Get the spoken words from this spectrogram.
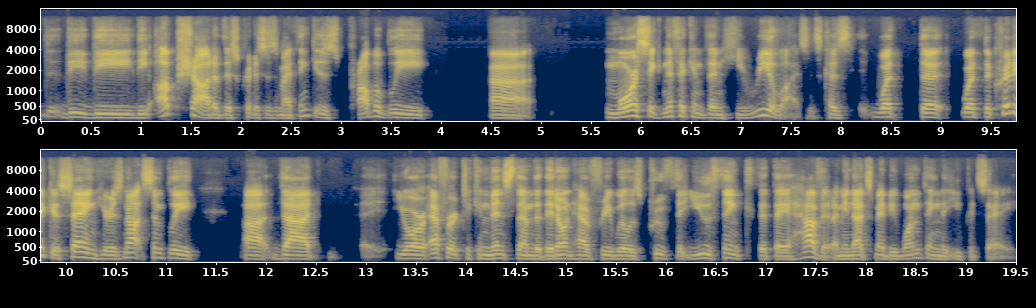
the the the upshot of this criticism, I think, is probably uh, more significant than he realizes because what the what the critic is saying here is not simply uh, that uh, your effort to convince them that they don't have free will is proof that you think that they have it. I mean that's maybe one thing that you could say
